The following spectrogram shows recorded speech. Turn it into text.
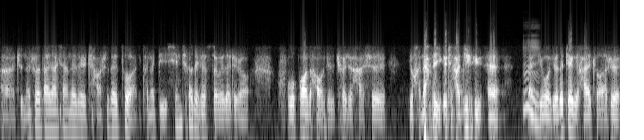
呃，只能说大家现在在尝试在做，可能比新车的一些所谓的这种服务包的话，我觉得确实还是有很大的一个差距，嗯。嗯，因为我觉得这个还主要是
